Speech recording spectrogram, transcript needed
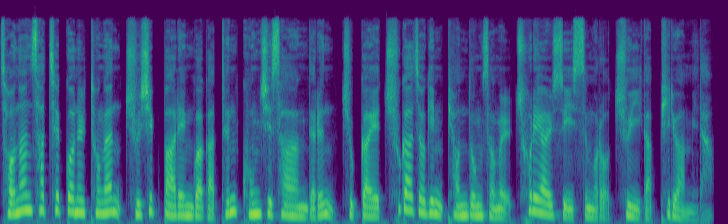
전환 사채권을 통한 주식 발행과 같은 공시사항들은 주가의 추가적인 변동성을 초래할 수 있으므로 주의가 필요합니다.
